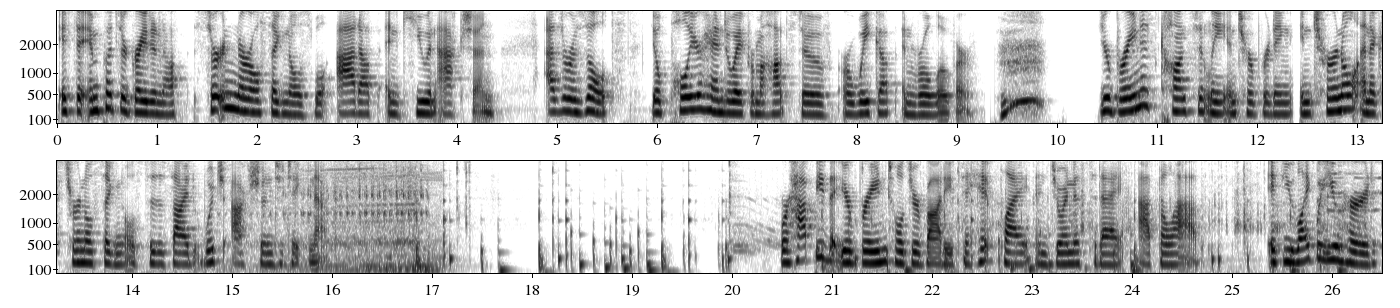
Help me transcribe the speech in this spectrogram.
If the inputs are great enough, certain neural signals will add up and cue an action, as a result, you'll pull your hand away from a hot stove or wake up and roll over. your brain is constantly interpreting internal and external signals to decide which action to take next. We're happy that your brain told your body to hit play and join us today at the lab. If you like what you heard,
